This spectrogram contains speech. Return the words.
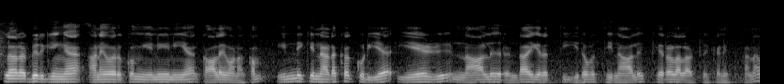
எல்லோரும் எப்படி இருக்கீங்க? அனைவருக்கும் இனி இனிய காலை வணக்கம். இன்றைக்கி நடக்கக்கூடிய ஏழு நாலு ரெண்டாயிரத்தி இருபத்தி நாலு கேரளா லாட்ரி கணிப்புக்கான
